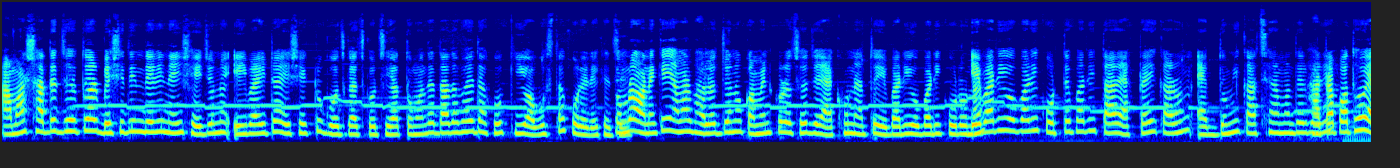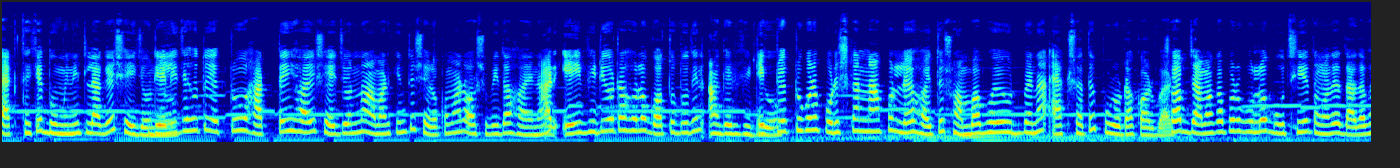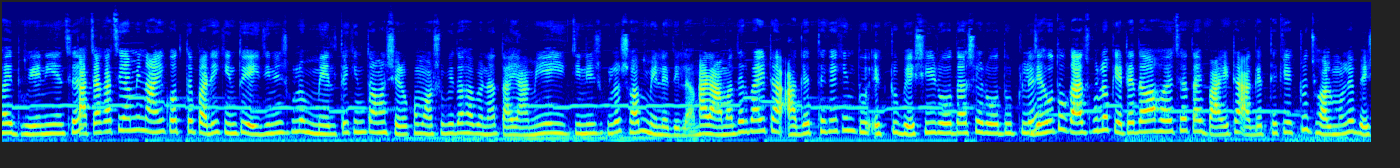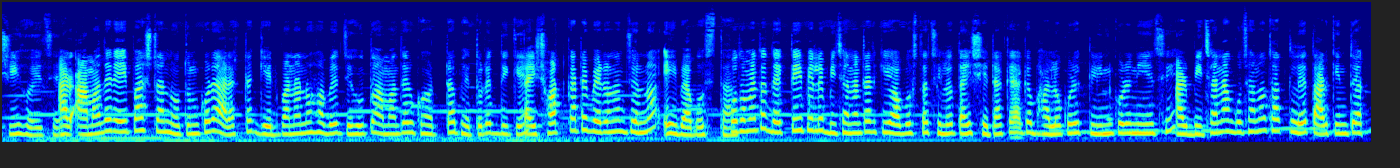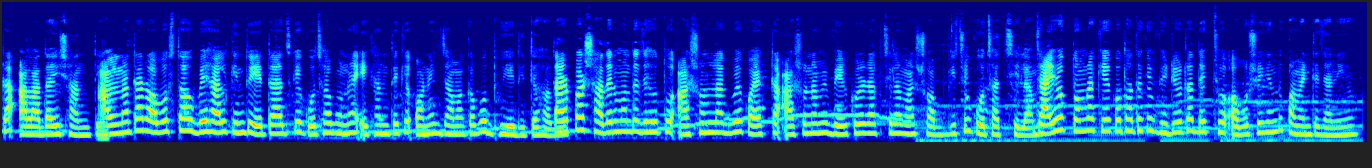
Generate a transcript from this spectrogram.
আমার সাথে যেহেতু আর বেশি দিন দেরি নেই সেই জন্য এই বাড়িটা এসে একটু গোছগাছ করছি। আর তোমাদের দাদা ভাই দেখো কি অবস্থা করে রেখেছে। তোমরা অনেকেই আমার ভালোর জন্য কমেন্ট করেছ যে এখন এত এবারই ওবারই করো না। এবারই ওবারই করতে পারি তার একটাই কারণ একদমই কাছে আমাদের। হাঁটা পথেও এক থেকে দু মিনিট লাগে সেই জন্য। ডেলি যেহেতু একটু হাঁটতেই হয় সেই জন্য আমার কিন্তু সেরকম আর অসুবিধা হয় না। আর এই ভিডিওটা হলো গত দুদিন আগের ভিডিও। একটু একটু করে পরিষ্কার না করলে হয়তো সম্ভব হয়ে উঠবে না একসাথে পুরোটা করবার। সব জামা কাপড়গুলো গুছিয়ে তোমাদের দাদা ভাই ধুয়ে নিয়েছে। কাছাকাছি আমি নাই করতে পারি কিন্তু এই জিনিসগুলো মেলতে কিন্তু আমার সেরকম অসুবিধা হবে না, তাই আমি এই জিনিসগুলো সব মেলে দিলাম। আর আমাদের বাড়িটা আগের থেকে কিন্তু একটু বেশি রোদ আসে, রোদ উঠলে। যেহেতু গাছগুলো কেটে দেওয়া হয়েছে, তাই বাড়িটা আগের থেকে একটু ঝলমলে বেশি হয়েছে। আর আমাদের এই পাশটা নতুন করে আরেকটা গেট বানানো হবে, যেহেতু আমাদের ঘরটা ভেতরের দিকে। তাই শর্টকাটে বেরোনোর জন্য এই ব্যবস্থা। প্রথমে তো দেখতেই পেলে বিছানাটার কি অবস্থা ছিল, তাই সেটাকে আগে ভালো করে ক্লিন করে নিয়েছি। আর বিছানা গোছানো থাকলে তার কিন্তু একটা আলাদাই শান্তি। আলনাটার অবস্থাও বেহাল, কিন্তু এটা আজকে গোছাবো না, এখান থেকে অনেক জামা কাপড় ধুয়ে দিতে হবে। তারপর স্বাদের মধ্যে যেহেতু আসন লাগবে, কয়েকটা আসন আমি বের করে রাখছিলাম আর সবকিছু গোছাচ্ছিলাম। যাই হোক, তোমরা কে কোথা থেকে ভিডিওটা দেখছ অবশ্যই কিন্তু কমেন্টে জানিও।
